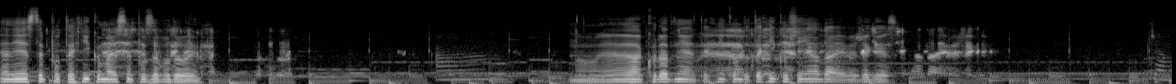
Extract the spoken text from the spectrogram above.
Ja nie jestem po technikum, ja jestem po zawodowej. No, akurat nie, technikum do technikum się nie nadaje, wiesz jak jest. czemu?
